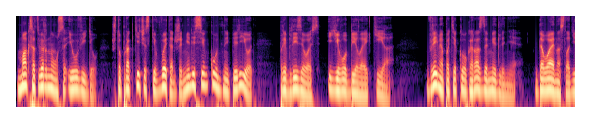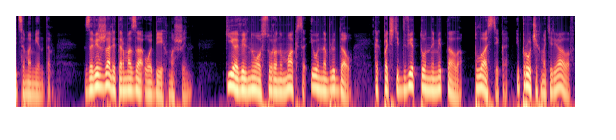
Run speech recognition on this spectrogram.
Макс отвернулся и увидел, что практически в этот же миллисекундный период приблизилась и его белая Киа. Время потекло гораздо медленнее, давая насладиться моментом. Завизжали тормоза у обеих машин. Киа вильнула в сторону Макса, и он наблюдал, как почти две тонны металла, пластика и прочих материалов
